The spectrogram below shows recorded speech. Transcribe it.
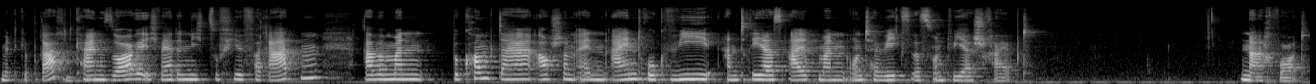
mitgebracht. Mhm. Keine Sorge, ich werde nicht zu viel verraten, aber man bekommt da auch schon einen Eindruck, wie Andreas Altmann unterwegs ist und wie er schreibt. Nachwort.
